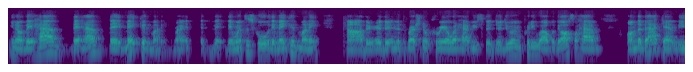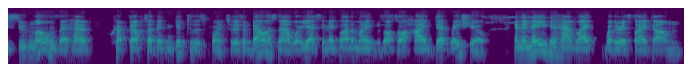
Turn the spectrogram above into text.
you know they have they have they make good money, right? They, they went to school, they make good money, uh, they're, they're in the professional career, what have you. So they're, they're doing pretty well, but they also have on the back end these student loans that have crept up so that they can get to this point. So there's a balance now where yes, they make a lot of money, but there's also a high debt ratio. And they may even have like whether it's like um,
